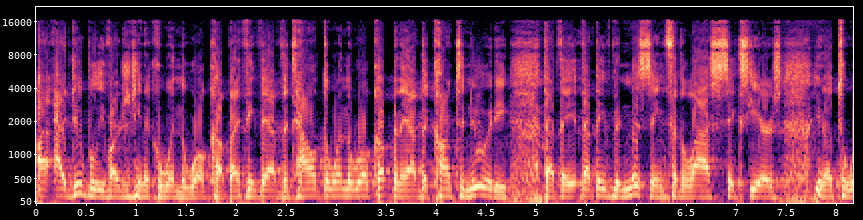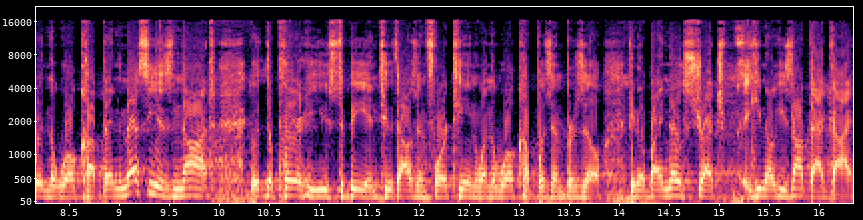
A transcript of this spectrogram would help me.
I, I do believe Argentina could win the World Cup. I think they have the talent to win the World Cup, and they have the continuity that they that they've been missing for the last six years, you know, to win the World Cup. And Messi is not the player he used to be in 2014 when the World Cup was in Brazil. You know, by no stretch, you know, he's not that guy.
